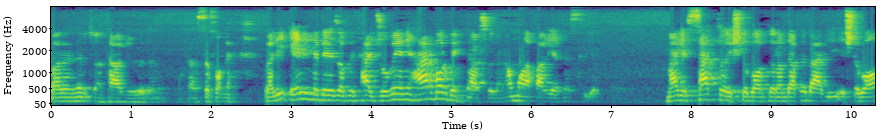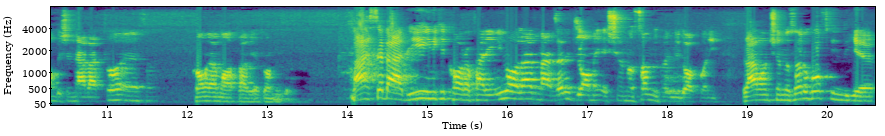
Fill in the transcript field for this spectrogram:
حالا نمی‌تونن تغییر بدن متاسفانه. ولی علم به اضافه تجربه یعنی هر بار بهتر شدن هم موفقیت هست دیگه. من اگه 100 تا اشتباه دارم دفعه بعدی اشتباه هم بشه 90 تا کاملا موفقیت میده بحث بعدی اینی که کارآفرینی رو حالا از منظر جامعه شناسان می‌تونیم نگاه کنیم. روانشناسا رو گفتیم دیگه.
